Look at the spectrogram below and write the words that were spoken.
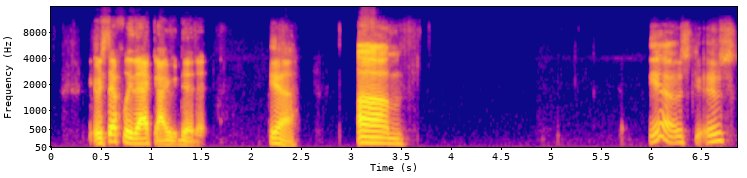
it was definitely that guy who did it. Yeah. Um Yeah, it was it was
